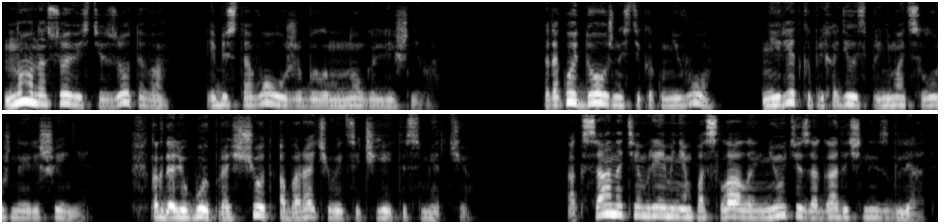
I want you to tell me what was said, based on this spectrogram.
Но на совести Зотова и без того уже было много лишнего. На такой должности, как у него, нередко приходилось принимать сложные решения, когда любой просчет оборачивается чьей-то смертью. Оксана тем временем послала Нюте загадочный взгляд,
